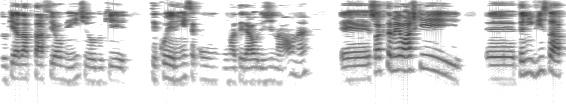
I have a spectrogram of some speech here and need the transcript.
do que adaptar fielmente ou do que ter coerência com o material original, né? É, só que também eu acho que é, tendo em vista a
